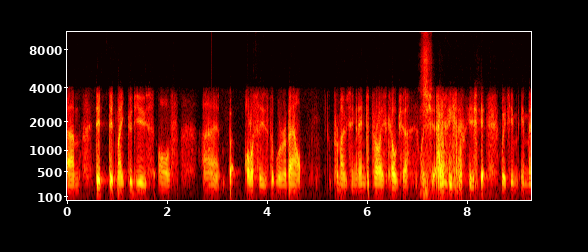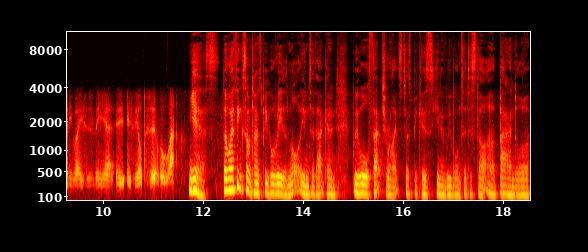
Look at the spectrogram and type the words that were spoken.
um, did did make good use of uh, policies that were about promoting an enterprise culture, which which in, in many ways is the uh, is the opposite of all that. Yes, though I think sometimes people read a lot into that, going, "We're all Thatcherites just because you know we wanted to start a band or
